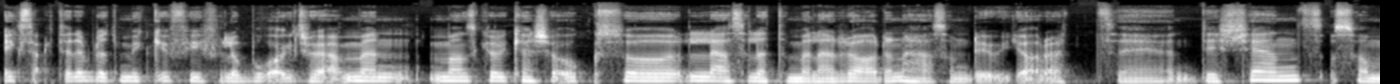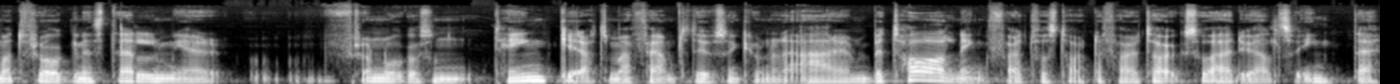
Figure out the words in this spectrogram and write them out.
exakt, det har blivit mycket fiffel och båg tror jag. Men man ska kanske också läsa lite mellan raderna här som du gör. Att eh, det känns som att frågan är ställd mer från någon som tänker att de här 50 000 kronorna är en betalning för att få starta företag. Så är det ju alltså inte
